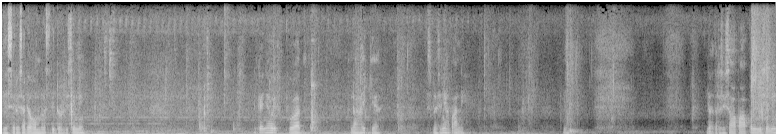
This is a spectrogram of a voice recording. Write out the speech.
Ya serius ada homeless tidur di sini. Ini kayaknya lift buat naik ya. Sebelah sini apaan nih? Hmm. Tersisa apa pun di sini.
